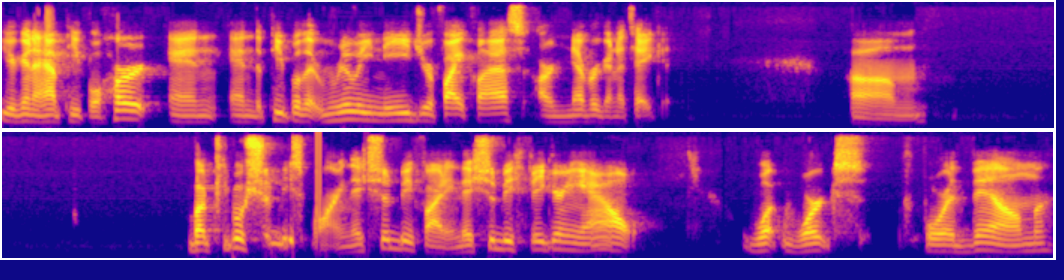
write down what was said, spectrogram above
you're going to have people hurt, and and the people that really need your fight class are never going to take it. Um, but people should be sparring. They should be fighting. They should be figuring out what works for them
